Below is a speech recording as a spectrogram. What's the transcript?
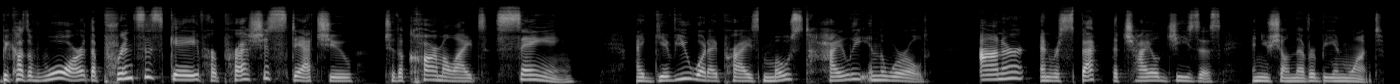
because of war, the princess gave her precious statue to the Carmelites, saying, I give you what I prize most highly in the world honor and respect the child Jesus, and you shall never be in want.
